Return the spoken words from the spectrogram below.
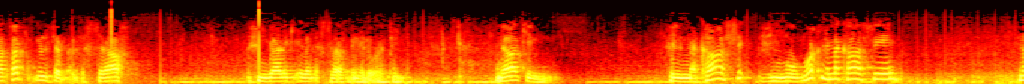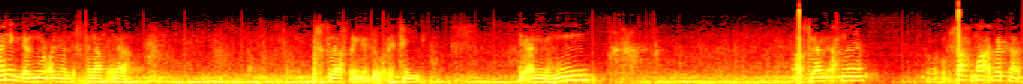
فقد ينسب الاختلاف في ذلك إلى الاختلاف بين دورتين لكن في المكاسب في موضوع المكاسب ما نقدر نوعد الاختلاف إلى اختلاف بين الدورتين لأنه أصلا إحنا صح ما أدركنا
